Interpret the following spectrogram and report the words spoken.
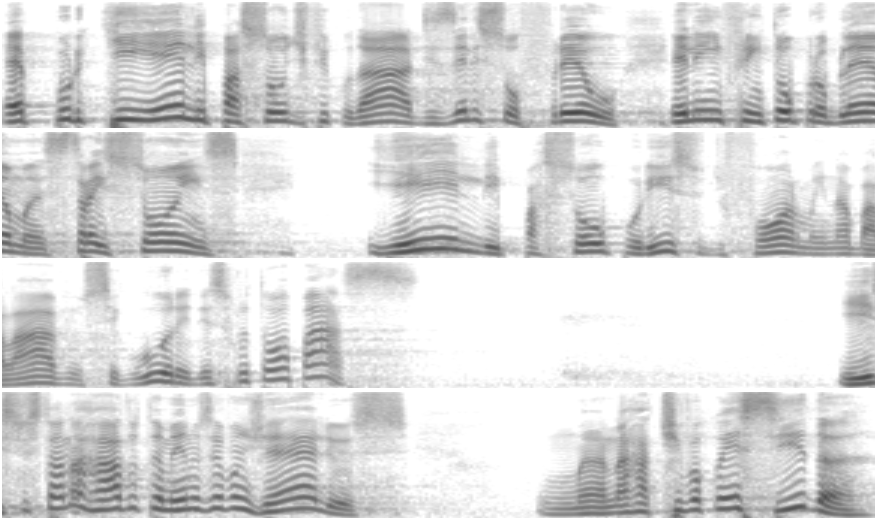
é porque ele passou dificuldades, ele sofreu, ele enfrentou problemas, traições, e ele passou por isso de forma inabalável, segura e desfrutou a paz. E isso está narrado também nos evangelhos, uma narrativa conhecida.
